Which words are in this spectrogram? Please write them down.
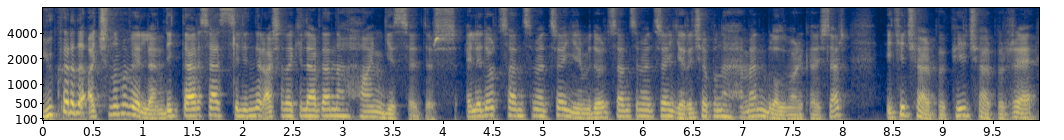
Yukarıda açılımı verilen dikdörtgen silindir aşağıdakilerden hangisidir? 54 cm, 24 cm yarıçapını hemen bulalım arkadaşlar. 2 çarpı pi çarpı r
